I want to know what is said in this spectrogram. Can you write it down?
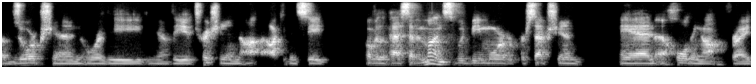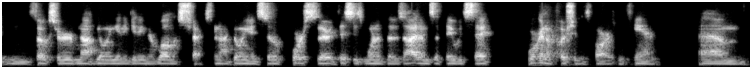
absorption or the you know the attrition and occupancy over the past seven months would be more of a perception and a holding off, right? And folks are not going in and getting their wellness checks. They're not going in. So of course, this is one of those items that they would say, we're going to push it as far as we can. Um,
